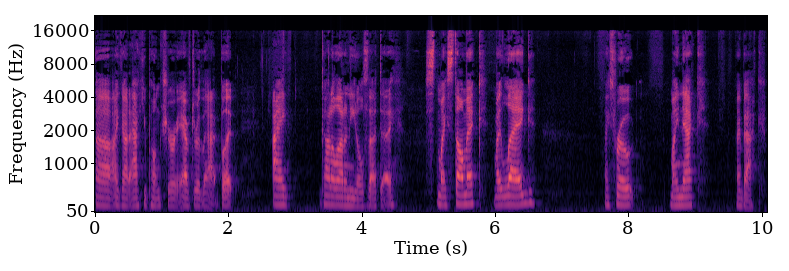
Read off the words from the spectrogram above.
uh, I got acupuncture after that. But I got a lot of needles that day. My stomach, my leg, my throat, my neck, my back.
